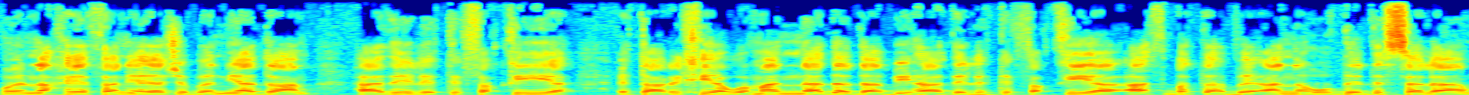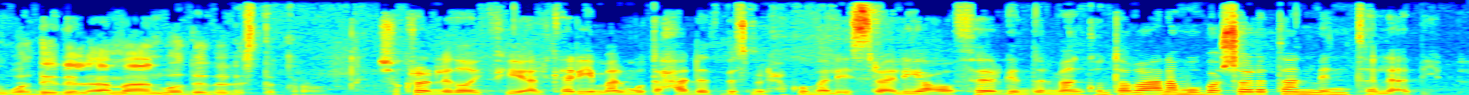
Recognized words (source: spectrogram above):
ومن الناحيه الثانية يجب أن يدعم هذه الاتفاقية التاريخية ومن ندد بهذه الاتفاقية أثبت بأنه ضد السلام وضد الأمان وضد الاستقرار. شكرا لضيفي الكريم المتحدث باسم الحكومة الإسرائيلية عوفير جندلمان كنت معنا مباشرة من تل أبيب.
